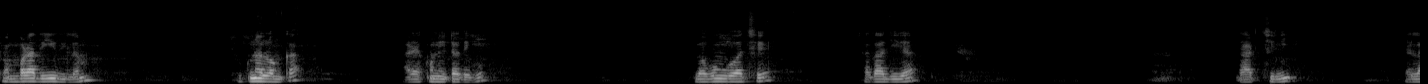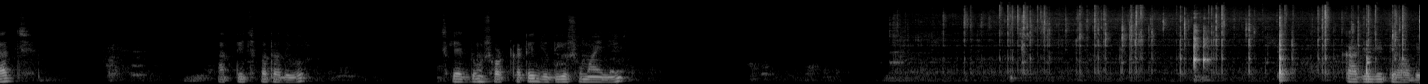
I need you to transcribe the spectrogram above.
টম্বাড়া দিয়ে দিলাম, শুকনো লঙ্কা, আর এখন এটা দেব। লবঙ্গ আছে, সাদা জিরা, দারচিনি, এলাচ, আর তেজপাতা দেব। আজকে একদম শর্টকাটে, যদিও সময় নেই। কাজে যেতে হবে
